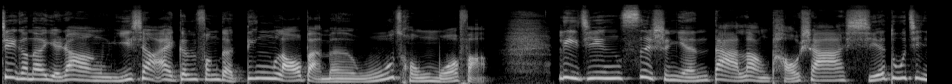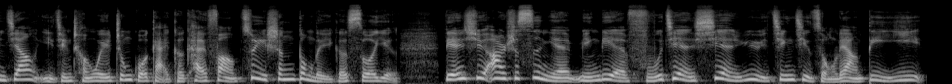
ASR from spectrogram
这个呢，也让一向爱跟风的丁老板们无从模仿。历经四十年大浪淘沙，鞋都晋江已经成为中国改革开放最生动的一个缩影。连续二十四年名列福建县域经济总量第一，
